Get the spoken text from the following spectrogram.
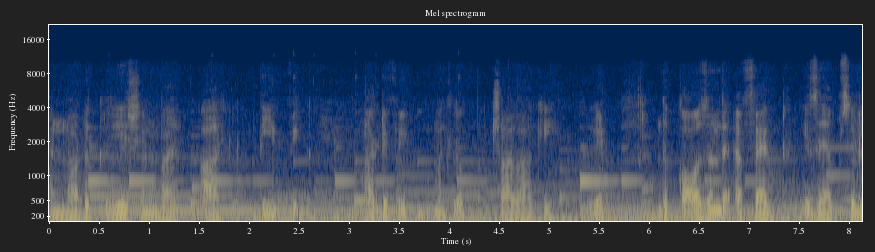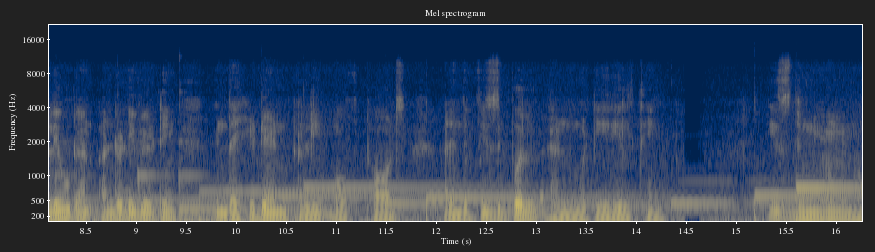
and not a creation by artific artific मतलब चालाकी the cause and the effect is absolute and underdeviating in the hidden realm of thoughts and in the visible and the material thing इस दुनिया में ना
